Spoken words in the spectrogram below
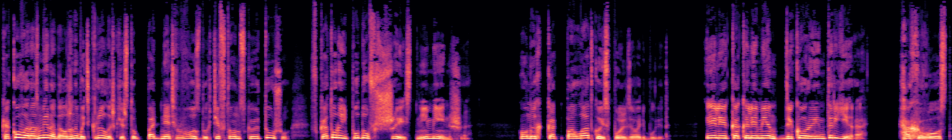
Какого размера должны быть крылышки, чтобы поднять в воздух тевтонскую тушу, в которой пудов шесть, не меньше? Он их как палатку использовать будет. Или как элемент декора интерьера. А хвост?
